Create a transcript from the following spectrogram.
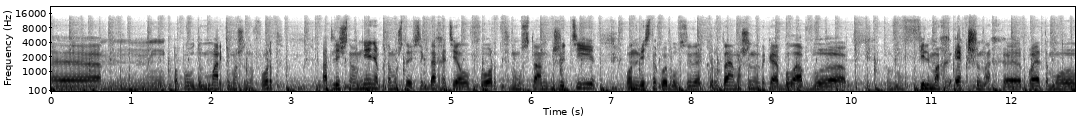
э, м, по поводу марки машины Ford отличного мнения, потому что я всегда хотел Ford Mustang GT. Он весь такой был, всегда крутая машина такая была в, в фильмах, экшенах, э, поэтому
